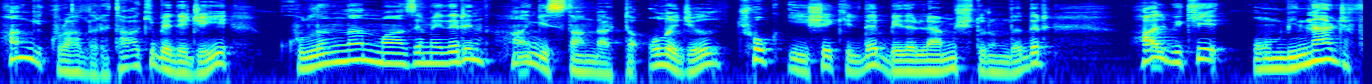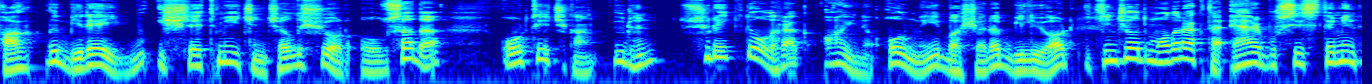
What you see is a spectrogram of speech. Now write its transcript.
hangi kuralları takip edeceği, kullanılan malzemelerin hangi standartta olacağı çok iyi şekilde belirlenmiş durumdadır. Halbuki on binlerce farklı birey bu işletme için çalışıyor olsa da ortaya çıkan ürün sürekli olarak aynı olmayı başarabiliyor. İkinci adım olarak da eğer bu sistemin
